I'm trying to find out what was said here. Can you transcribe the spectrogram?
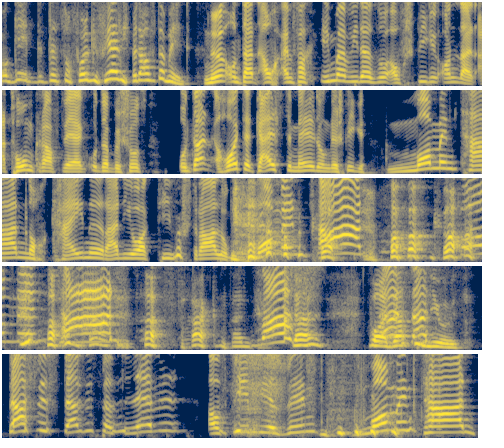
okay, das ist doch voll gefährlich, hört auf damit. Ne? Und dann auch einfach immer wieder so auf Spiegel Online, Atomkraftwerk unter Beschuss. Und dann heute geilste Meldung der Spiegel. Momentan noch keine radioaktive Strahlung. Momentan! oh Gott! Momentan! Oh fuck, Mann. Was? Das, boah, das, das ist News. Das ist, das ist das Level, auf dem wir sind. Momentan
